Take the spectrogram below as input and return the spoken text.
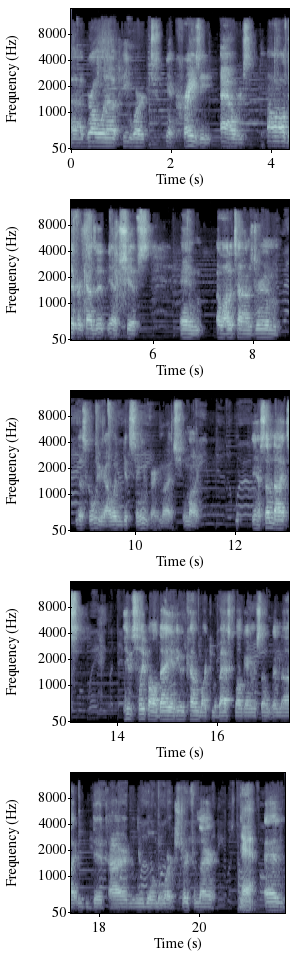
Uh, growing up, he worked you know, crazy hours, all different kinds of you know, shifts, and a lot of times during the school year, I wouldn't get to see him very much. And like, you know, some nights he would sleep all day, and he would come like to a basketball game or something at night, and he'd be dead tired, and he would go into work straight from there Yeah. and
